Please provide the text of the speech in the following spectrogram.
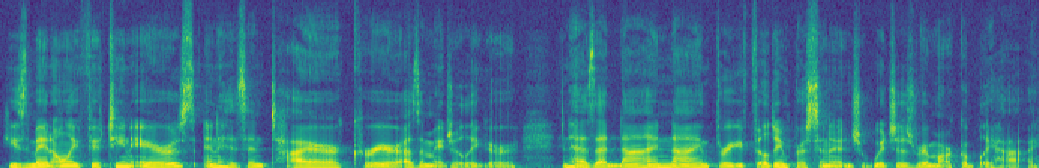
He's made only 15 errors in his entire career as a major leaguer and has a 993 fielding percentage, which is remarkably high.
